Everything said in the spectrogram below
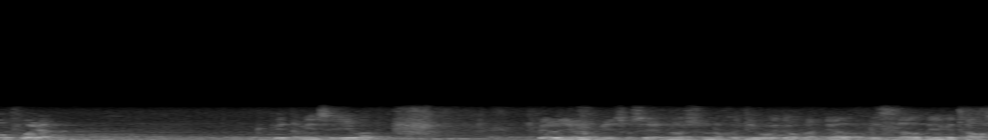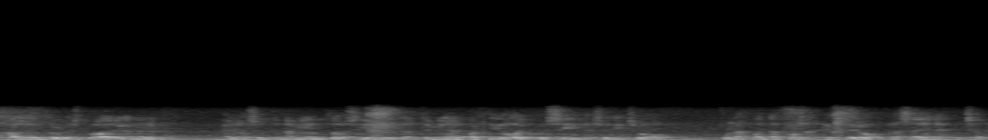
o fuera, que también se lleva. Pero yo no pienso ser, no es un objetivo que tengo planteado. El entrenador tiene que trabajar dentro del vestuario, en, en los entrenamientos y al terminar el partido hoy, pues sí, les he dicho unas cuantas cosas que espero las hayan escuchado.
